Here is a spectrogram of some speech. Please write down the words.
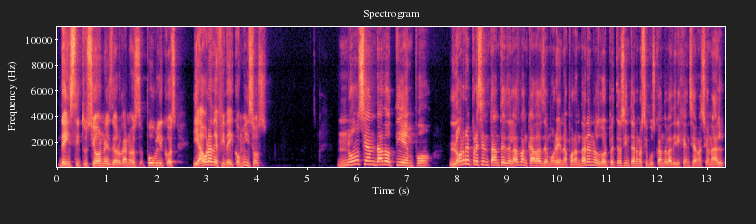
de instituciones, de órganos públicos y ahora de fideicomisos, no se han dado tiempo los representantes de las bancadas de Morena por andar en los golpeteos internos y buscando la dirigencia nacional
